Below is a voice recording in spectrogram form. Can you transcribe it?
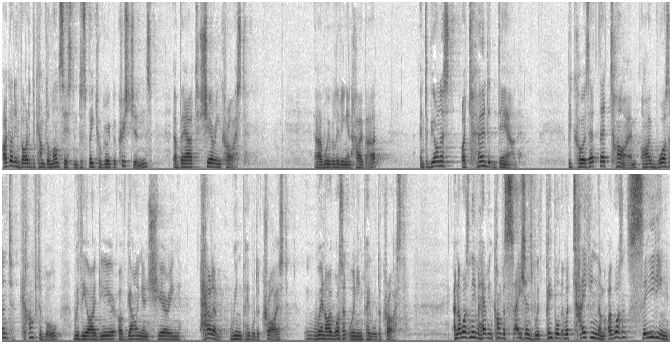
I got invited to come to Launceston to speak to a group of Christians about sharing Christ. Uh, we were living in Hobart, and to be honest, I turned it down because at that time I wasn't comfortable with the idea of going and sharing how to win people to Christ when I wasn't winning people to Christ. And I wasn't even having conversations with people that were taking them. I wasn't seeding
